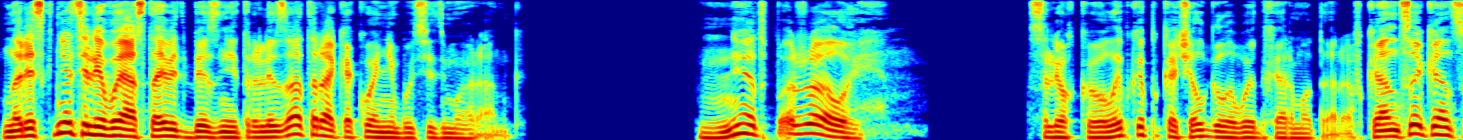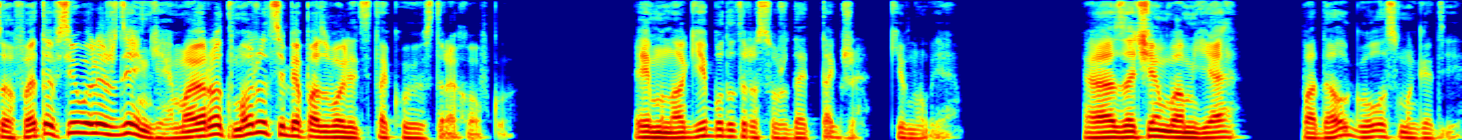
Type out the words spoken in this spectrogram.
Но рискнете ли вы оставить без нейтрализатора какой-нибудь седьмой ранг? «Нет, пожалуй». С легкой улыбкой покачал головой Дхармутара. «В конце концов, это всего лишь деньги. Мой род может себе позволить такую страховку». «И многие будут рассуждать так же», — кивнул я. «А зачем вам я?» — подал голос Магади.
